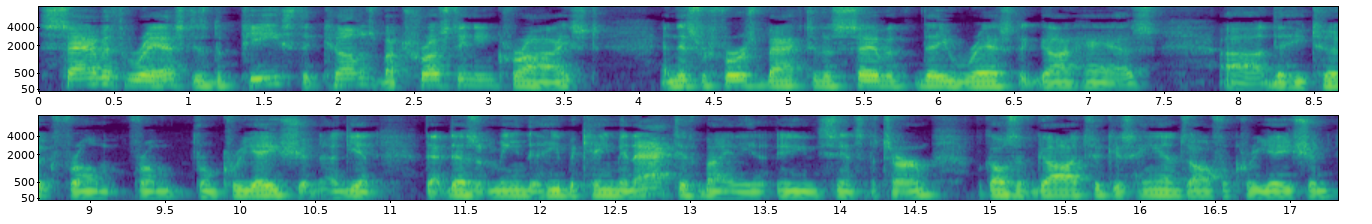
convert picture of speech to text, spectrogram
Sabbath rest is the peace that comes by trusting in Christ, and this refers back to the seventh day rest that God has. Uh, that he took from from from creation. Again, that doesn't mean that he became inactive by any, any sense of the term, because if God took his hands off of creation,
